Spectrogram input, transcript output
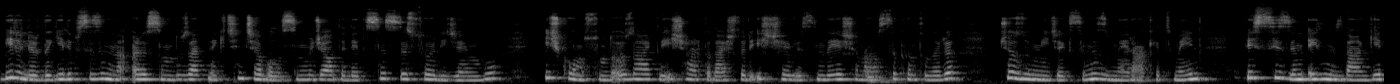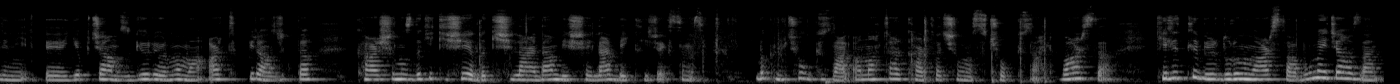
Birileri de gelip sizinle arasını düzeltmek için çabalasın, mücadele etsin. Size söyleyeceğim bu. İş konusunda özellikle iş arkadaşları, iş çevresinde yaşanan sıkıntıları çözümleyeceksiniz merak etmeyin. Ve sizin elinizden geleni e, yapacağınızı görüyorum ama artık birazcık da karşınızdaki kişi ya da kişilerden bir şeyler bekleyeceksiniz. Bakın çok güzel anahtar kart açılması çok güzel. Varsa kilitli bir durum varsa bu mecazen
